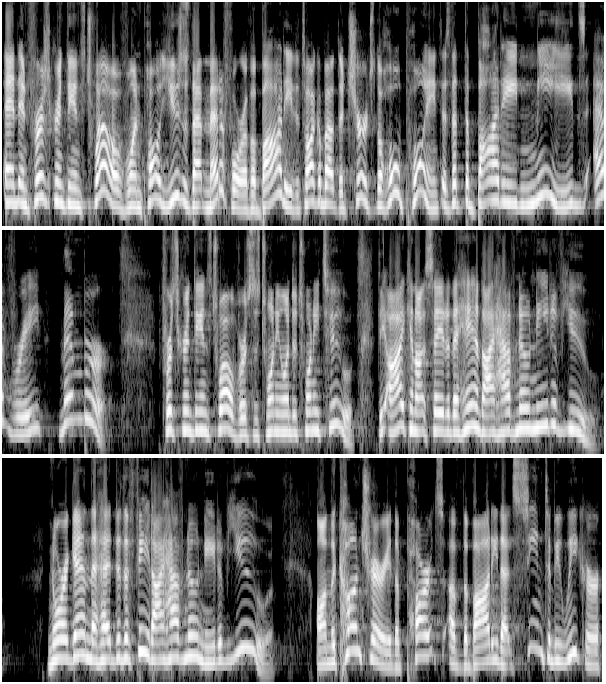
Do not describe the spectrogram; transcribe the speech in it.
And in 1 Corinthians 12, when Paul uses that metaphor of a body to talk about the church, the whole point is that the body needs every member. 1 Corinthians 12, verses 21 to 22. The eye cannot say to the hand, I have no need of you nor again the head to the feet, I have no need of you. On the contrary, the parts of the body that seem to be weaker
